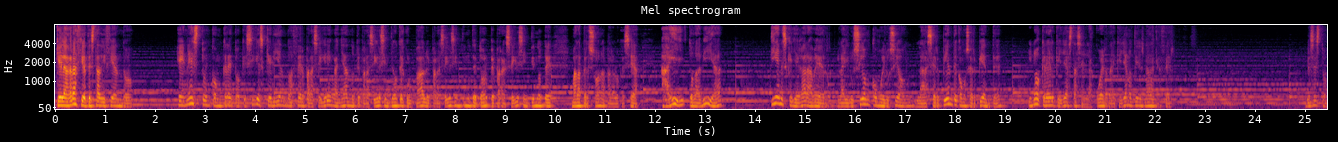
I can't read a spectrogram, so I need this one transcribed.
Que la gracia te está diciendo, en esto en concreto que sigues queriendo hacer para seguir engañándote, para seguir sintiéndote culpable, para seguir sintiéndote torpe, para seguir sintiéndote mala persona, para lo que sea, ahí todavía tienes que llegar a ver la ilusión como ilusión, la serpiente como serpiente, y no creer que ya estás en la cuerda y que ya no tienes nada que hacer. ¿Ves esto?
